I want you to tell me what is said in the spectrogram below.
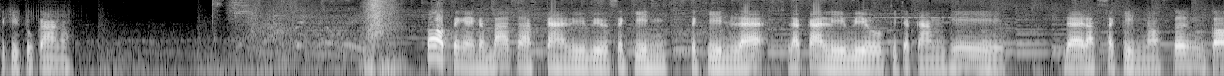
สกินซูก้าเนาะก็เป็นไงกันบ้างสำหรับการรีวิวสกินสกินและและการรีวิวกิจกรรมที่ได้รับสกินเนาะซึ่งก็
